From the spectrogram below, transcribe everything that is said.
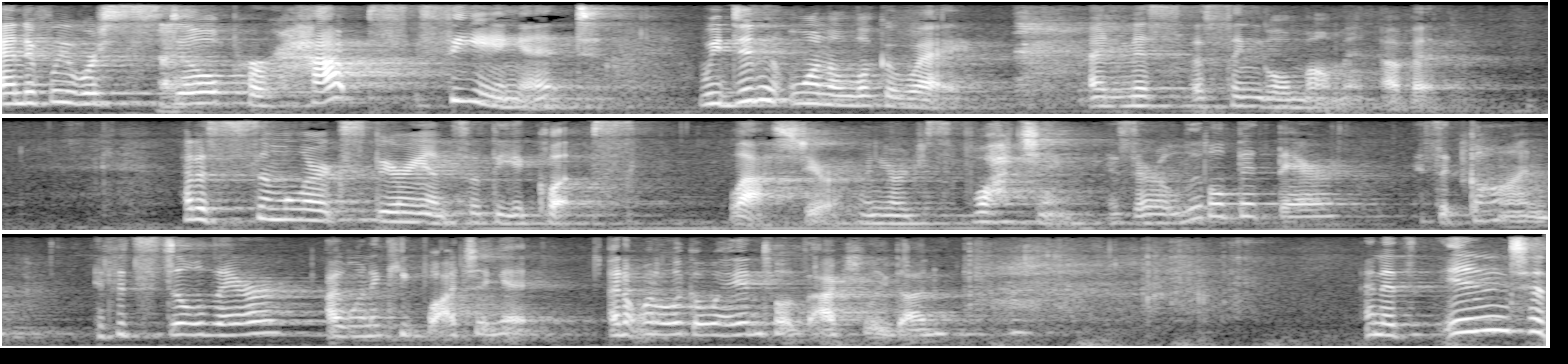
And if we were still perhaps seeing it, we didn't want to look away and miss a single moment of it. I had a similar experience with the eclipse last year when you're just watching. Is there a little bit there? Is it gone? If it's still there, I want to keep watching it. I don't want to look away until it's actually done. And it's into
